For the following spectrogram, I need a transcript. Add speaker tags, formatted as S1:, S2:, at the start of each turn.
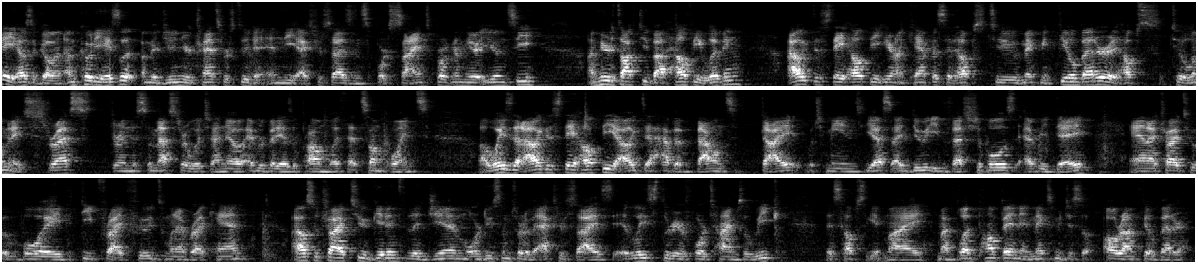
S1: Hey, how's it going? I'm Cody Hazlett. I'm a junior transfer student in the Exercise and Sports Science program here at UNC. I'm here to talk to you about healthy living. I like to stay healthy here on campus. It helps to make me feel better. It helps to eliminate stress during the semester, which I know everybody has a problem with at some points. Uh, ways that I like to stay healthy, I like to have a balanced diet, which means, yes, I do eat vegetables every day, and I try to avoid deep fried foods whenever I can. I also try to get into the gym or do some sort of exercise at least three or four times a week. This helps to get my, my blood pumping and makes me just all around feel better.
